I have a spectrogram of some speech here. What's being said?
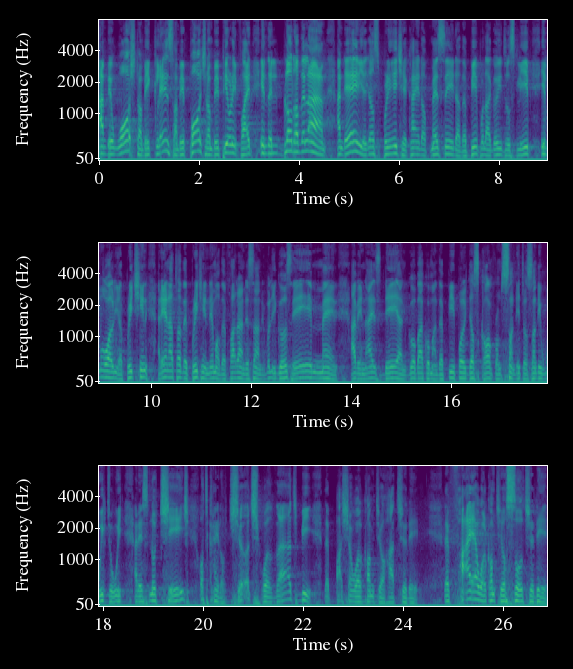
and be washed and be cleansed and be purged and be purified in the blood of the Lamb. And then you just preach a kind of message that the people are going to sleep even while you're preaching. And then after the preaching, in the name of the Father and the Son, the Holy Ghost, amen. Have a nice day and go back home. And the people just come from Sunday to Sunday, week to week. And there's no change. What kind of church will that be? The passion will come to your heart today. The fire will come to your soul today.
